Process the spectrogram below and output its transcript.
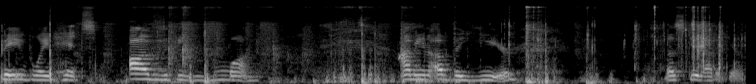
Beyblade hits of the month. I mean, of the year. Let's do that again.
